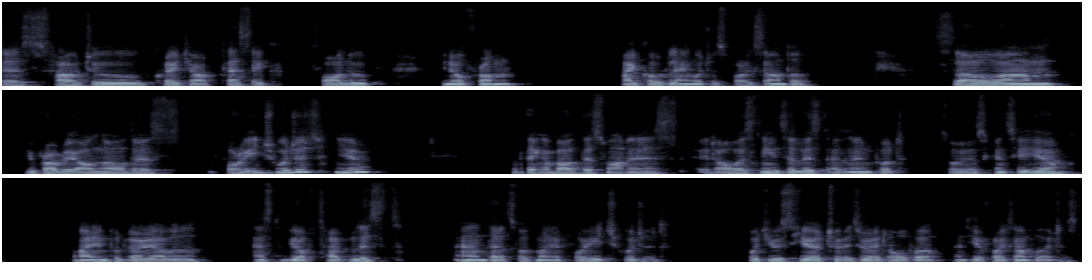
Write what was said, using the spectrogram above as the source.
is how to create your classic for loop, you know, from high code languages, for example. So um, you probably all know this for each widget here. The thing about this one is it always needs a list as an input. So as you can see here, my input variable has to be of type list, and that's what my for each widget would use here to iterate over. And here, for example, I just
